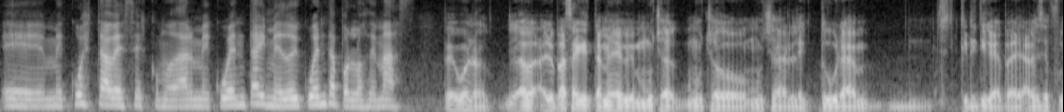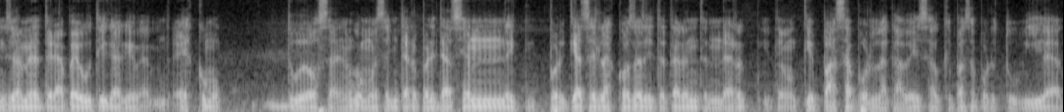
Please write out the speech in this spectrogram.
eh, me cuesta a veces como darme cuenta y me doy cuenta por los demás. Pero bueno, lo que pasa es que también hay mucha, mucho, mucha lectura crítica, a veces funciona medio terapéutica, que es como dudosa, ¿no? Como esa interpretación de por qué haces las cosas y tratar de entender ¿no? qué pasa por la cabeza o qué pasa por tu vida.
